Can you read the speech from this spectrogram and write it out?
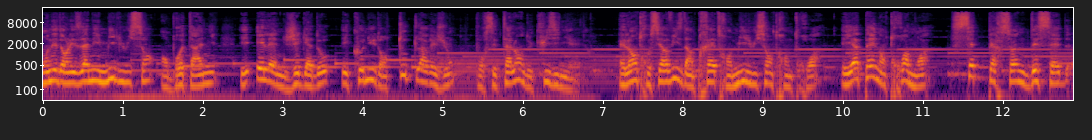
On est dans les années 1800 en Bretagne et Hélène Gégado est connue dans toute la région pour ses talents de cuisinière. Elle entre au service d'un prêtre en 1833 et à peine en trois mois, sept personnes décèdent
